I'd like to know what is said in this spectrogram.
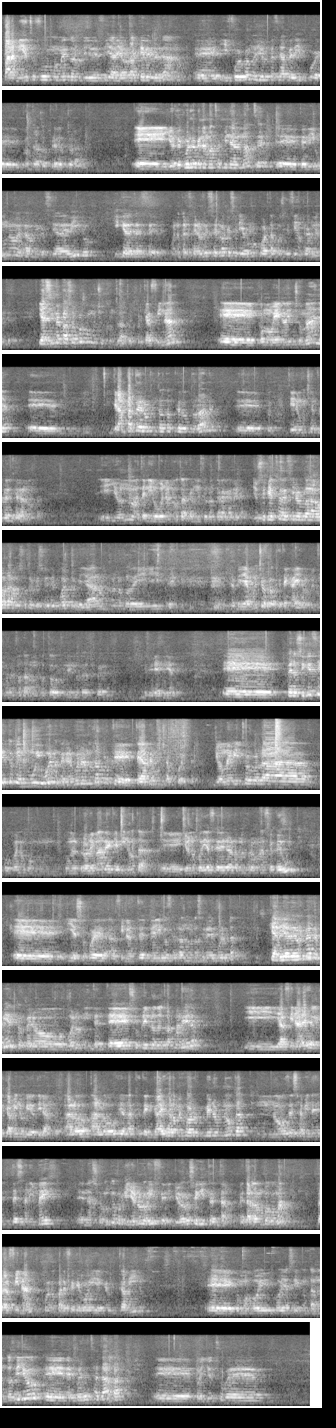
para mí esto fue un momento en el que yo decía, ¿y ahora qué de verdad? No? y fue cuando yo empecé a pedir pues, contratos predoctorales. yo recuerdo que nada más terminé el máster, pedí uno en la Universidad de Vigo y quedé tercero. Bueno, tercero reserva que sería como cuarta posición realmente. Y así me pasó con muchos contratos, porque al final eh, como bien ha dicho Maya, eh, gran parte de los contratos predoctorales eh, pues, tiene mucha influencia en la nota. Y yo no he tenido buena nota realmente durante la carrera. Yo sé que esto deciroslo ahora a vosotros que sois de cuarto, que ya a lo mejor no podéis remediar mucho, pero que tengáis a lo mejor buena nota, a todos tenéis notas estupendas, que sería genial. pero sí que es cierto que es muy bueno tener buena nota porque te abre muchas puertas. Yo me he visto con la, pues bueno, con el problema de que mi nota, eh, yo no podía acceder a lo mejor a una CPU, eh, y eso pues al final me ha ido cerrando una serie de puertas que a día de hoy me arrepiento, pero bueno, intenté suplirlo de otras maneras y al final es el camino que ido tirando. A, los y a las que tengáis a lo mejor menos nota, no os desaniméis en absoluto porque yo no lo hice, yo lo seguí intentando. He tardado un poco más, pero al final, bueno, parece que voy en el camino eh, como os voy, voy a seguir contando. Entonces yo, eh, después de esta etapa, eh, pues yo estuve,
